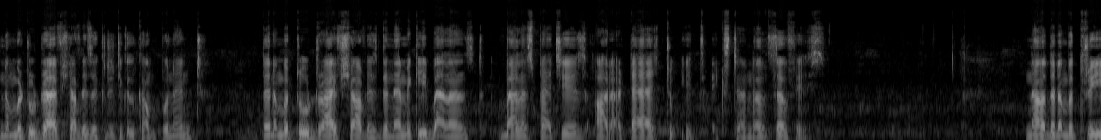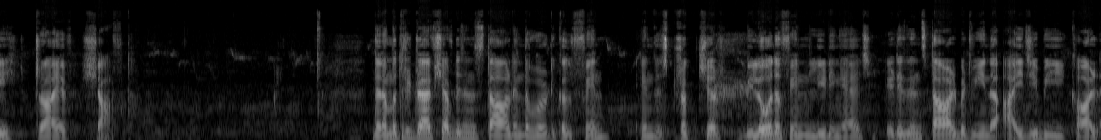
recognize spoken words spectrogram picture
number 2 drive shaft is a critical component. The number 2 drive shaft is dynamically balanced. Balance patches are attached to its external surface. Now the number 3 drive shaft. The number 3 drive shaft is installed in the vertical fin in the structure below the fin leading edge. It is installed between the IGB called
